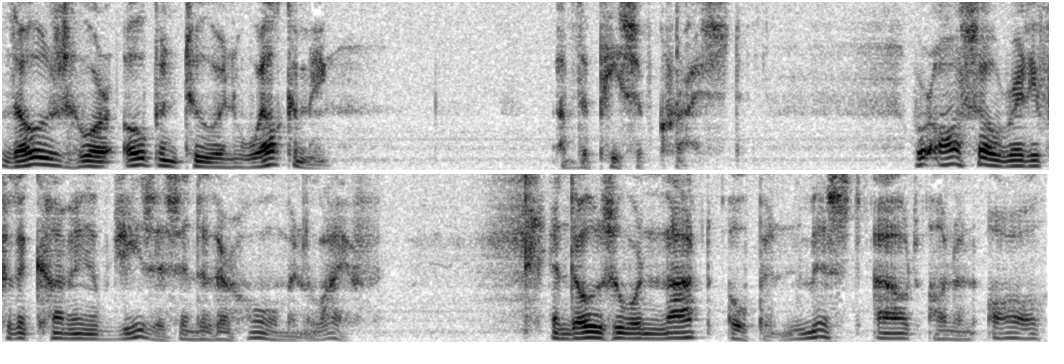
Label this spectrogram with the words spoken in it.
those who are open to and welcoming of the peace of Christ were also ready for the coming of Jesus into their home and life and those who were not open missed out on an all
